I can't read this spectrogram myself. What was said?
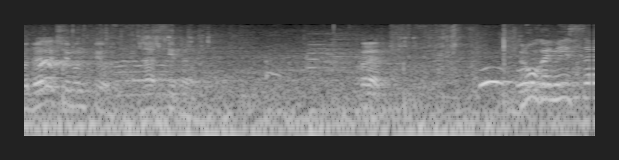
Подарок чи Монфілд? На сіда. Вперед. Друге місце.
